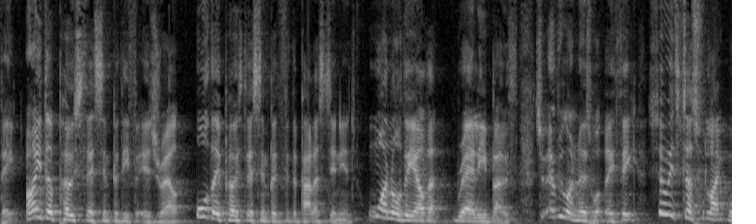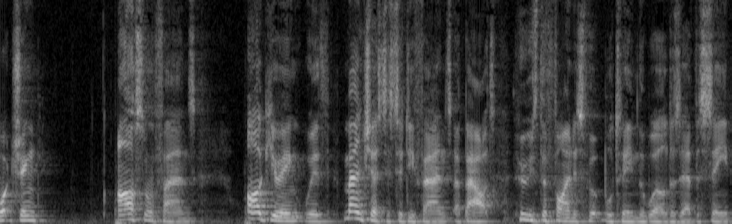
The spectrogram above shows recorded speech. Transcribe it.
they either post their sympathy for Israel or they post their sympathy for the Palestinians. One or the other, rarely both. So everyone knows what they think. So it's just like watching Arsenal fans arguing with Manchester City fans about who's the finest football team the world has ever seen,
